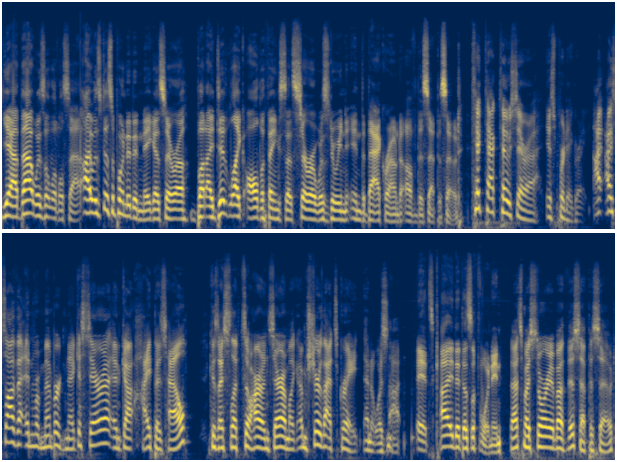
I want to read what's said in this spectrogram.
Yeah, that was a little sad. I was disappointed in Nega Sarah, but I did like all the things that Sarah was doing in the background of this episode. Tic Tac Toe Sarah is pretty great. I-, I saw that and remembered Nega Sarah and got hype as hell because I slept so hard on Sarah. I'm like, I'm sure that's great. And it was not. It's kind of disappointing. That's my story about this episode.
